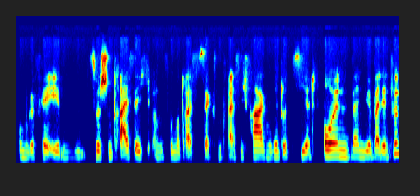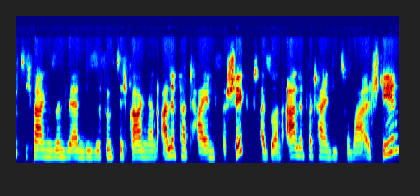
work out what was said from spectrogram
ungefähr eben zwischen 30 und 35, 36 Fragen reduziert. Und wenn wir bei den 50 Fragen sind, werden diese 50 Fragen an alle Parteien verschickt, also an alle Parteien, die zur Wahl stehen.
